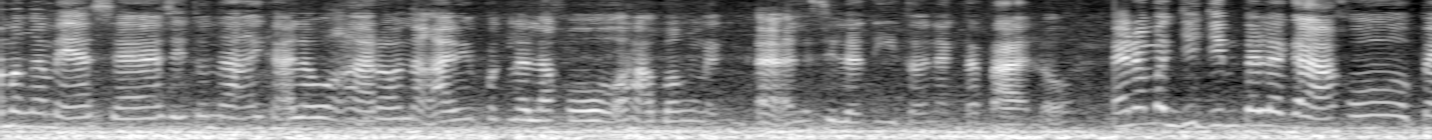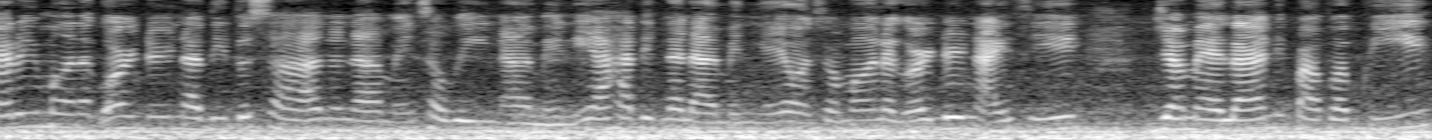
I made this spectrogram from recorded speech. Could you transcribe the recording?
Mga meses, ito na ang ikalawang araw ng aming paglalako habang nag ah, ano sila dito nagtatalo. Pero magji-gym talaga ako. Pero yung mga nag-order na dito sa ano namin, sa way namin, ihahatid na namin ngayon. So mga nag-order na ay si Jamela ni Papa P,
